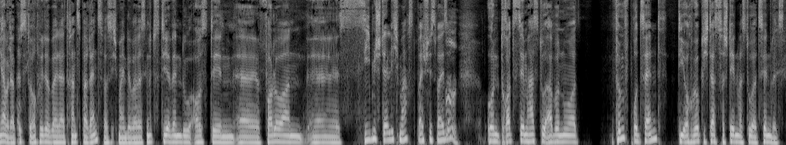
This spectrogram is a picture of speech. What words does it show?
Ja, aber da bist du auch wieder bei der Transparenz, was ich meinte, weil das nützt dir, wenn du aus den äh, Followern äh, siebenstellig machst beispielsweise Hm. und trotzdem hast du aber nur fünf Prozent, die auch wirklich das verstehen, was du erzählen willst.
